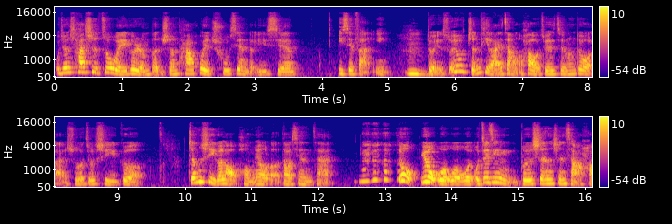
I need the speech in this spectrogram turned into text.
我觉得他是作为一个人本身，他会出现的一些一些反应。嗯，对，所以我整体来讲的话，我觉得杰伦对我来说就是一个，真的是一个老朋友了。到现在，就因为我我我我最近不是生生小孩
